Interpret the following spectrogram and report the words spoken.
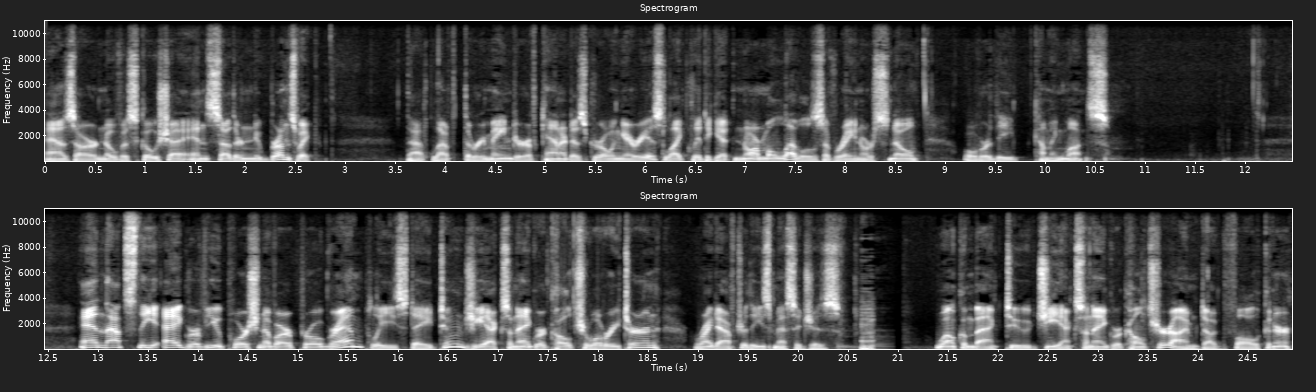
as are Nova Scotia and southern New Brunswick. That left the remainder of Canada's growing areas likely to get normal levels of rain or snow over the coming months. And that's the Ag Review portion of our program. Please stay tuned. GX on Agriculture will return right after these messages. Welcome back to GX on Agriculture. I'm Doug Falconer.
